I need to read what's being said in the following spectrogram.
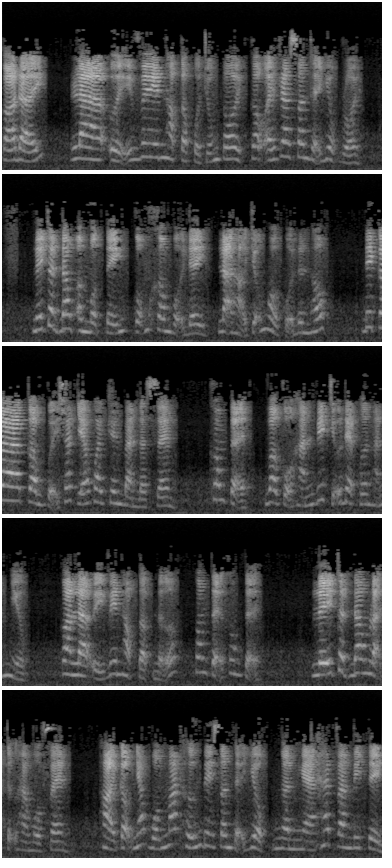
Có đấy, là ủy viên học tập của chúng tôi, cậu ấy ra sân thể dục rồi. Lý thịnh đông ầm một tiếng cũng không vội đi, lại hỏi chỗ ngồi của đinh húc đi ca cầm quyển sách giáo khoa trên bàn lật xem. Không tệ, vợ của hắn viết chữ đẹp hơn hắn nhiều. Còn là ủy viên học tập nữa, không tệ không tệ. Lý thịnh đông lại tự hào một phen. Hỏi cậu nhóc bốn mắt hướng đi sân thể dục, ngần ngà hát vang đi tìm.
